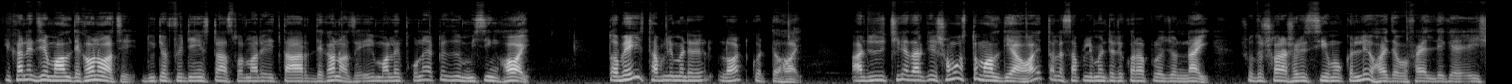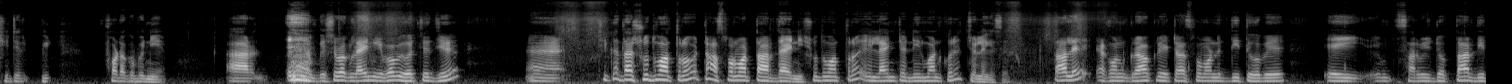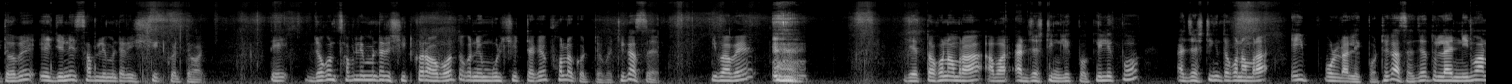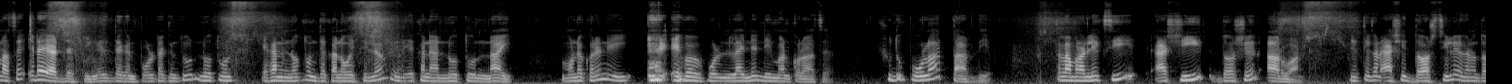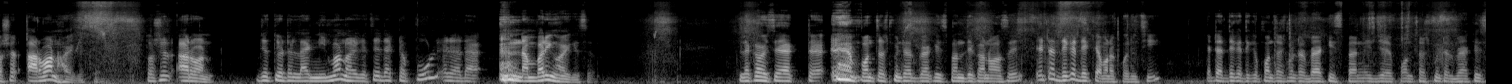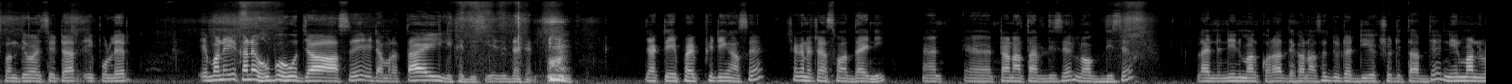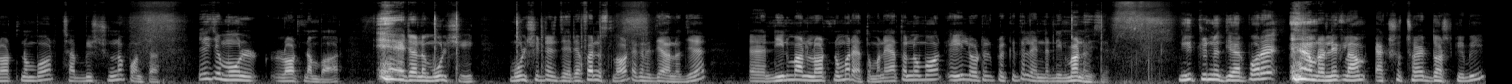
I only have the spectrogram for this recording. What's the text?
এখানে যে মাল দেখানো আছে, দুইটা ফিটিংস ট্রান্সফরমার এই তার দেখানো আছে, এই মালের কোনো একটা যদি মিসিং হয়, তবেই সাপ্লিমেন্টারি লট করতে হয়। আর যদি ঠিকাদারকে সমস্ত মাল দেওয়া হয়, তাহলে সাপ্লিমেন্টারি করার প্রয়োজন নাই। শুধু সরাসরি সিএমও করলেই হয়ে যাবে ফাইল দেখে এই শিটের ফটোকপি নিয়ে। আর বেশিরভাগ লাইন এভাবে হচ্ছে যে ঠিকাদার শুধুমাত্র ট্রান্সফরমার তার দেয়নি, শুধুমাত্র এই লাইনটা নির্মাণ করে চলে গেছে। তাহলে এখন গ্রাহকের এই ট্রান্সফরমার দিতে হবে, এই সার্ভিস ডক তার দিতে হবে, এই জন্যই সাপ্লিমেন্টারি শিট করতে হয়। তো যখন সাপ্লিমেন্টারি শিট করা হবে, তখন এই মূল শিটটাকে ফলো করতে হবে, ঠিক আছে? কীভাবে যে তখন আমরা আবার অ্যাডজাস্টিং লিখব। কী লিখব? অ্যাডজাস্টিং তখন আমরা এই পোলটা লিখব, ঠিক আছে? যেহেতু লাইন নির্মাণ আছে, এটাই অ্যাডজাস্টিং এই দেখেন, পোলটা কিন্তু নতুন, এখানে নতুন দেখানো হয়েছিল, কিন্তু এখানে আর নতুন নাই। মনে করেন এই এইভাবে পোল লাইনে নির্মাণ করা আছে। শুধু পোল আর তার দিয়ে। তাহলে আমরা লিখছি আশির দশের আর ওয়ান। যেহেতু এখানে আশির দশ ছিল, এখানে দশের আর ওয়ান হয়ে গেছে। দশের আর ওয়ান, যেহেতু এটা লাইন নির্মাণ হয়ে গেছে, এটা একটা পোল এটা একটা নাম্বারিং হয়ে গেছে। লেখা হয়েছে একটা পঞ্চাশ মিটার ব্যাক স্প্যান দেখানো আছে। এটা দেখে দেখে আমরা করেছি। এটা দেখে দেখে পঞ্চাশ মিটার ব্যাক স্প্যান, এই যে পঞ্চাশ মিটার ব্যাক স্প্যান দেওয়া হয়েছে এটার, এই পোলের। মানে এখানে হুবহু যা আছে, এটা আমরা তাই লিখে দিছি। এই যে দেখেন, যে একটা এ ফাইভ ফিটিং আছে, সেখানে ট্রান্সফার দেয়নি। টানা তার দিছে, লক দিছে। লাইনটা নির্মাণ করা, দেখানো আছে। দুইটা ডি তার দিয়ে নির্মাণ লট নম্বর ছাব্বিশ শূন্য পঞ্চাশ। এই যে মূল লট নাম্বার, এটা হলো মূল শিট মূল শিটের যে রেফারেন্স লট এখানে দেওয়া হলো যে নির্মাণ লট নম্বর এত মানে এত নম্বর এই লটের প্রেক্ষিতে লাইনটা নির্মাণ হয়েছে। নিউট্রিন দেওয়ার পরে আমরা লিখলাম একশো ছয়ের দশ কেবি।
